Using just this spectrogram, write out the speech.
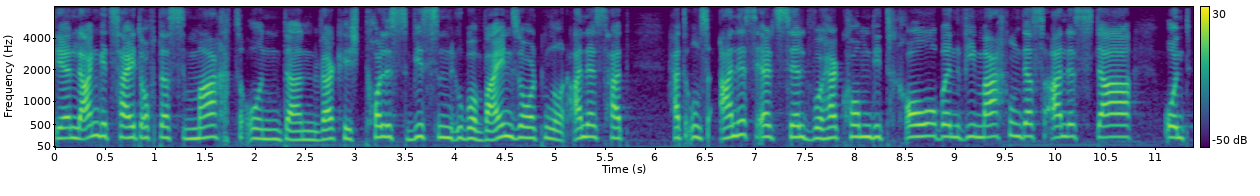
der lange Zeit auch das macht und dann wirklich tolles Wissen über Weinsorten und alles hat, hat uns alles erzählt, woher kommen die Trauben, wie machen das alles da und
